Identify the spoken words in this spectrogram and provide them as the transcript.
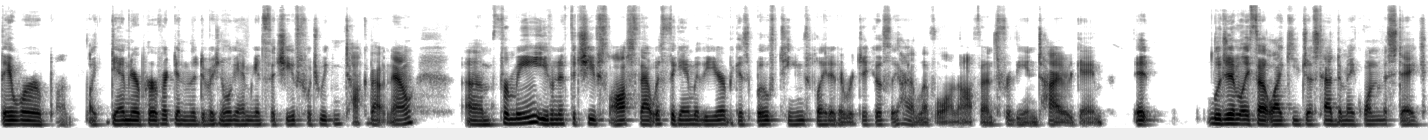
they were um, like damn near perfect in the divisional game against the Chiefs, which we can talk about now. Um, for me, even if the Chiefs lost, that was the game of the year because both teams played at a ridiculously high level on offense for the entire game. It legitimately felt like you just had to make one mistake,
